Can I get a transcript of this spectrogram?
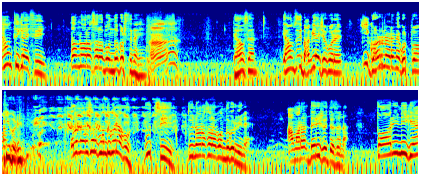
এখন থেকে আইছি তাও নড়াচড়া বন্ধ করছে নাহি। দেহ সেন এখন যদি ভাবি আইসে পরে কি ঘটনাটা না ঘটবো? এলো নড়াচড়া বন্ধ করে এখন বুঝছি তুই নড়াচড়া বন্ধ করবি না। আমার আর দেরি হইতেছে না। তোরই নিগে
